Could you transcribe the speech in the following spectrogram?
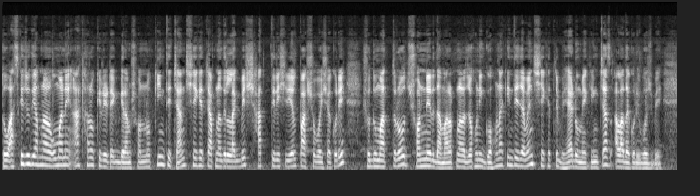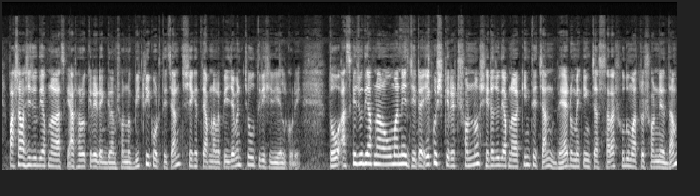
তো আজকে যদি আপনারা ওমানে আঠারো ক্যারেট এক গ্রাম স্বর্ণ কিনতে চান, সেক্ষেত্রে আপনাদের লাগবে সাতত্রিশ রিয়াল পাঁচশো পয়সা করে। শুধুমাত্র স্বর্ণের দাম। আর আপনারা যখনই গহনা কিনতে যাবেন, সেক্ষেত্রে ভ্যাট ও মেকিং চার্জ আলাদা করে বসবে। পাশাপাশি যদি আপনারা আজকে আঠারো ক্যারেট এক গ্রাম স্বর্ণ বিক্রি করতে চান, সেক্ষেত্রে আপনারা পেয়ে যাবেন চৌত্রিশ রিয়াল করে। তো আজকে যদি আপনারা ওমানে যেটা একুশ ক্যারেট স্বর্ণ, সেটা যদি আপনারা কিনতে চান, ভ্যাট ও মেকিং চার্জ ছাড়া শুধুমাত্র স্বর্ণের দাম।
